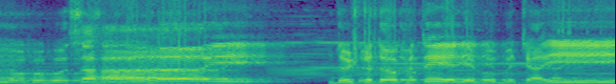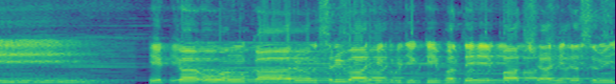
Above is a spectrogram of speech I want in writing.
ਮੋਹ ਸਹਾਈ, ਦੁਸ਼ਟ ਦੋਖ ਤੇ ਲਿਹੁ ਬਚਾਈ। ਇੱਕ ਓੰਕਾਰ ਸ੍ਰੀ ਵਾਹਿਗੁਰੂ ਜੀ ਕੀ ਫਤਿਹ, ਪਾਤਸ਼ਾਹੀ ਦਸਵੀਂ।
